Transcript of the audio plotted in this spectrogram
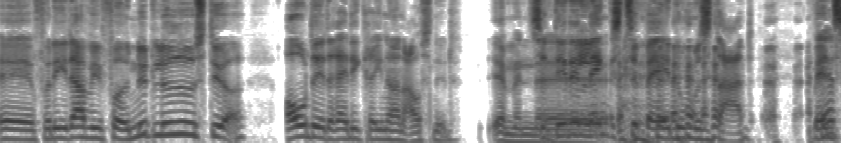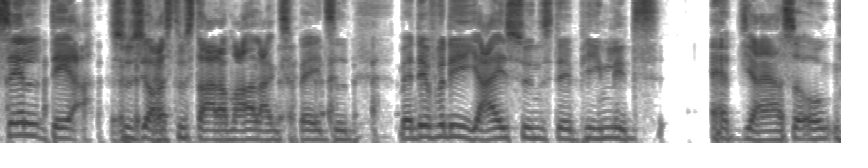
Øh, fordi der har vi fået nyt lydudstyr, og det er et rigtig grineren afsnit. Jamen, Så det er det øh, længst tilbage, du må starte. Men selv der, synes jeg også, du starter meget langt tilbage i tiden. Men det er fordi, jeg synes, det er pinligt, at jeg er så ung.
